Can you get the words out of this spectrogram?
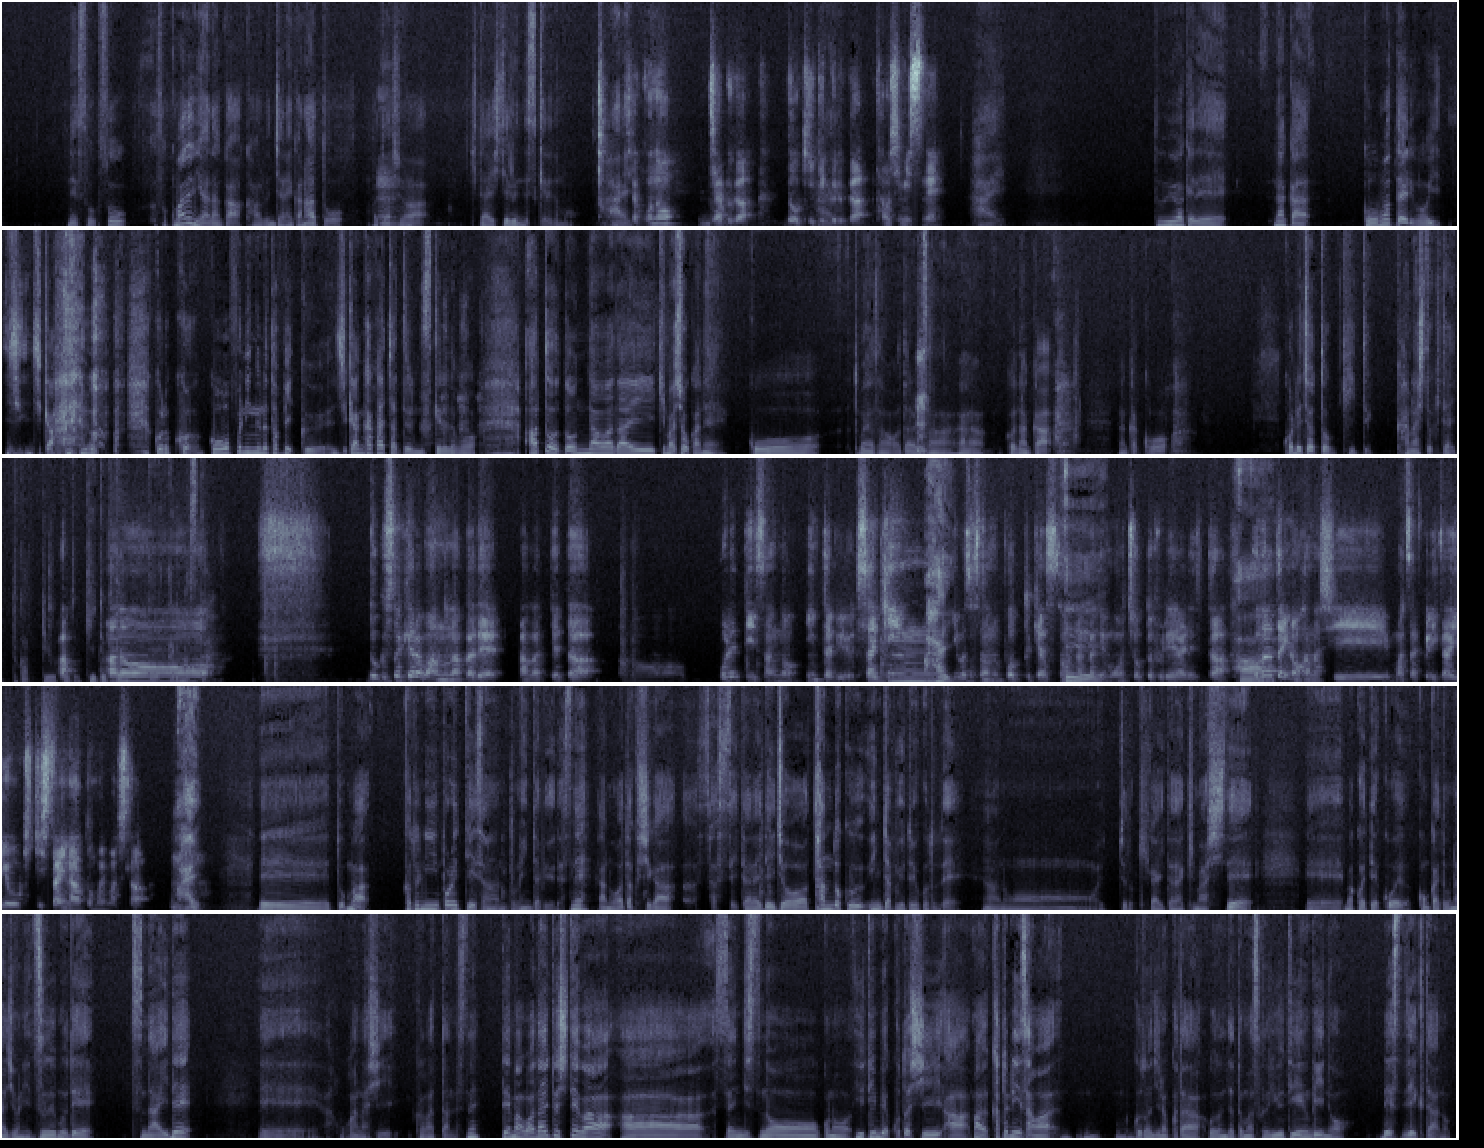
ね、そ、そ、そこまでにはなんか変わるんじゃないかなと、私は期待してるんですけれども。はいじゃ。あこのジャブがどう効いてくるか楽しみですね。はい。というわけで、なんか、こう思ったよりも、時間、あの、このこオープニングのトピック、時間かかっちゃってるんですけれども、あとどんな話題いきましょうかね。こう、友谷さん、渡辺さん、あこうなんか、なんかこう、これちょっと聞いて、話しておきたいとかっていうこと聞いておきたいってありますか、ドグストキャラバンの中で上がってた、あのポレッティさんのインタビュー、最近、はい岩佐さんのポッドキャストの中でもちょっと触れられてた、はいこの辺りのお話、まあ、ざっくり概要をお聞きしたいなと思いました。はい。えっ、と、まあ、カトリー・ポレッティさんとのインタビューですね。あの、私がさせていただいて、一応単独インタビューということで、あのーちょっと機会いただきまして、えーまあ、こうやってこう、今回と同じように、ズームでつないで、えーお話伺ったんですね。で、まあ、話題としては、あ先日のこの UTMB は今年、あまあ、カトリーンさんはご存知の方はご存知だと思いますけど、UTMB のレースディレクターの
